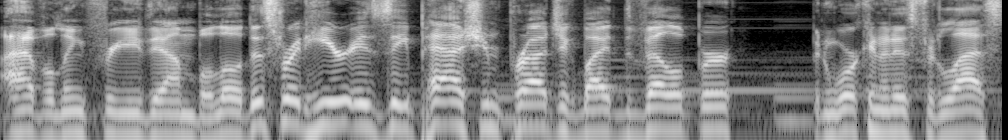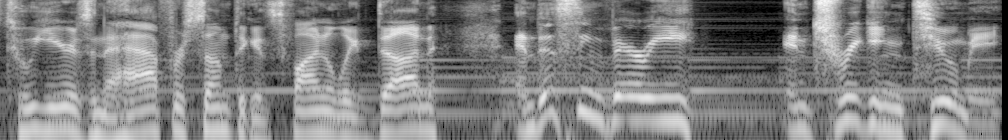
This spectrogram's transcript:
I have a link for you down below. This right here is a passion project by a developer. Been working on this for the last two years and a half or something. It's finally done. And this seemed very intriguing to me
